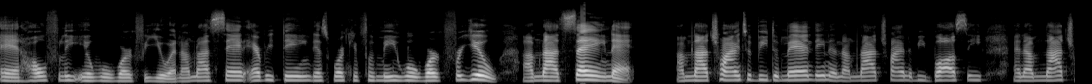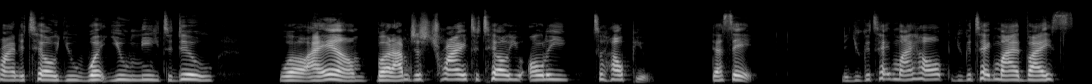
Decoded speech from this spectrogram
And hopefully it will work for you. And I'm not saying everything that's working for me will work for you. I'm not saying that. I'm not trying to be demanding and I'm not trying to be bossy and I'm not trying to tell you what you need to do. Well, I am, but I'm just trying to tell you only to help you. That's it. You could take my help, you could take my advice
